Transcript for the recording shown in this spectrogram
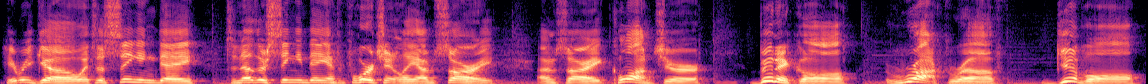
Here we go. It's a singing day. It's another singing day, unfortunately. I'm sorry. I'm sorry. Clauncher, Binacle, Rockruff, Gible,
